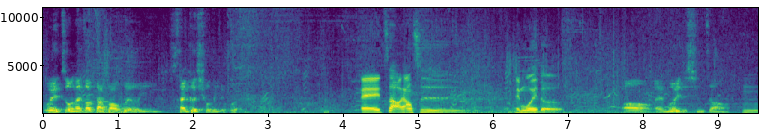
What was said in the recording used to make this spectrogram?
我也只有那招大招会而已，三颗球的也会。哎、这好像是 M 位的，哦，M A 的新招，嗯，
